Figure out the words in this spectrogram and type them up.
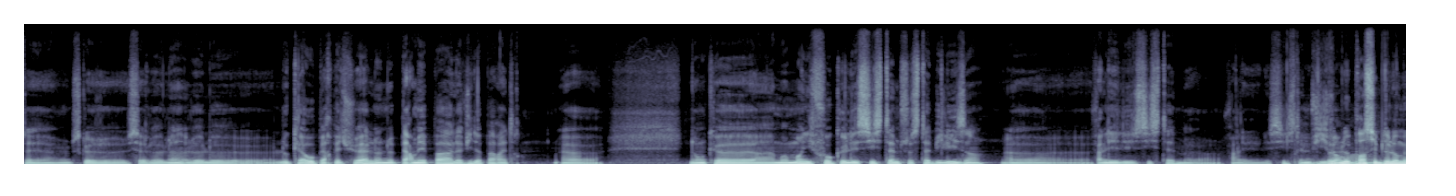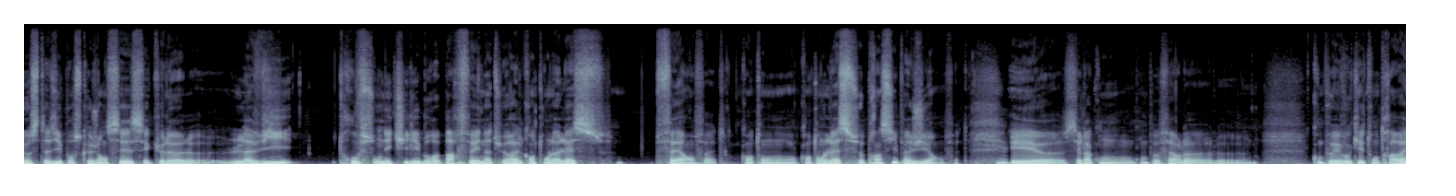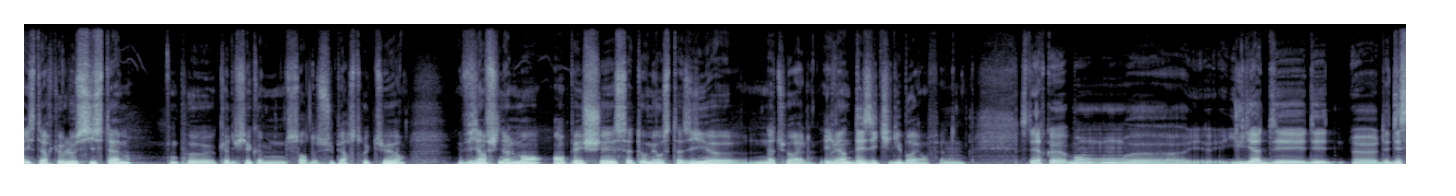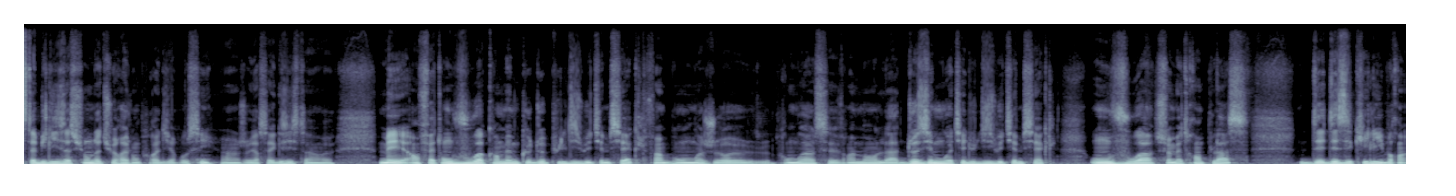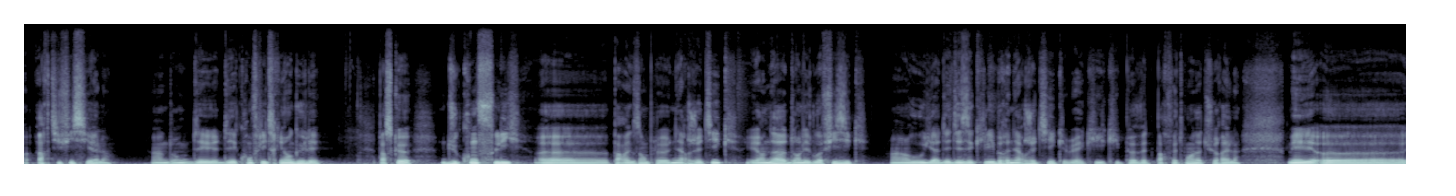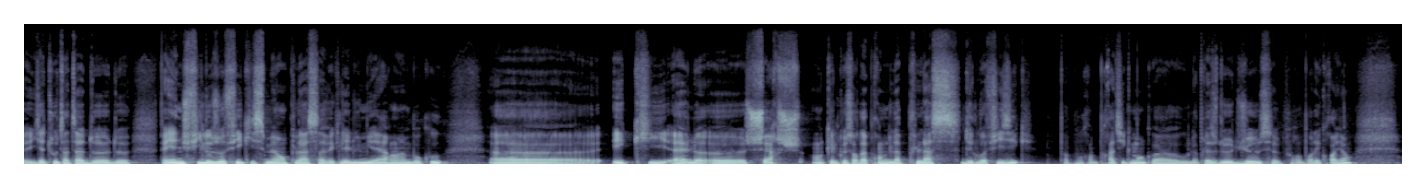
Parce que c'est le, le- chaos perpétuel ne permet pas à la vie d'apparaître. Donc à un moment, il faut que les systèmes se stabilisent, euh, enfin les, les systèmes, enfin les, les systèmes vivants. Le hein. principe de l'homéostasie, pour ce que j'en sais, c'est que la, la vie trouve son équilibre parfait et naturel quand on la laisse faire, en fait, quand on, quand on laisse ce principe agir, en fait. Mhm. Et euh, c'est là qu'on peut faire le, le- qu'on peut évoquer ton travail, c'est-à-dire que le système, qu'on peut qualifier comme une sorte de superstructure, vient finalement empêcher cette homéostasie euh, naturelle et Oui. vient déséquilibrer, en fait. Mhm. C'est-à-dire que, bon, on, euh, il y a euh, des déstabilisations naturelles, on pourrait dire aussi. hein, je veux dire, ça existe. hein. Mais en fait, on voit quand même que depuis le XVIIIe siècle, enfin bon, moi, pour moi, c'est vraiment la deuxième moitié du XVIIIe siècle, on voit se mettre en place des déséquilibres artificiels, hein, donc des, des conflits triangulés. Parce que du conflit, euh, par exemple, énergétique, il y en a dans les lois physiques. Hein, où il y a des déséquilibres énergétiques mais qui, peuvent être parfaitement naturels. Mais euh, il y a tout un tas de... de- il y a une philosophie qui se met en place avec les Lumières, hein, beaucoup, euh, et qui, elle, euh, cherche en quelque sorte à prendre la place des lois physiques, pratiquement, quoi, ou la place de Dieu, c'est pour, les croyants,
